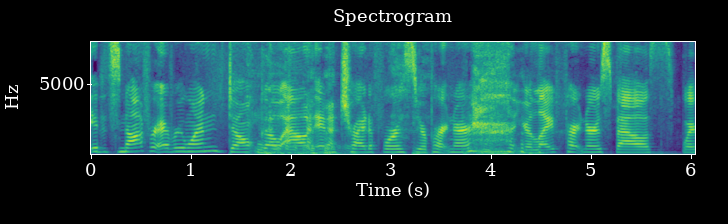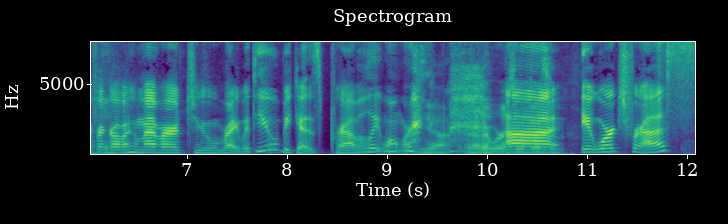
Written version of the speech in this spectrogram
it's not for everyone. Don't go out and try to force your partner, your life partner, spouse, boyfriend, girlfriend, whomever, to write with you because probably it won't work. Yeah, it either works or it Uh, doesn't. it worked for us,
